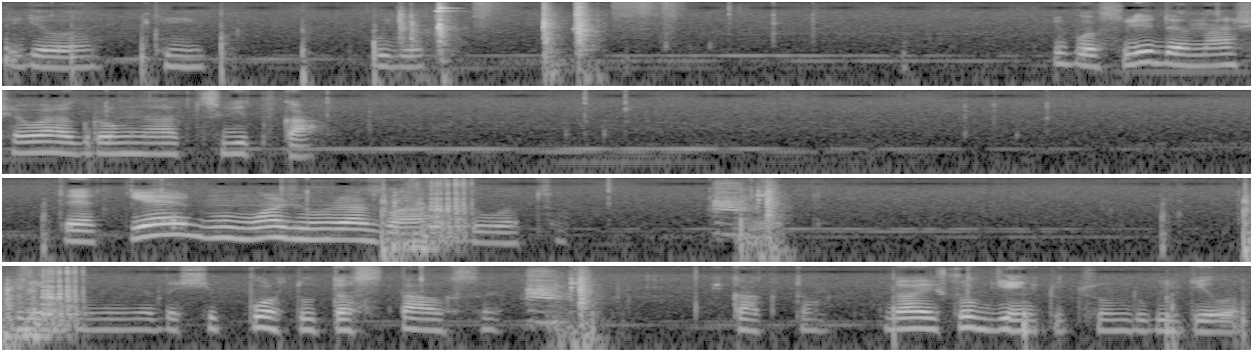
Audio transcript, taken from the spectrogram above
сделаем книг будет. И после до нашего огромного цветка. Так, теперь мы можем разлаживаться. Нет. Блин, у меня до сих пор тут остался. Как там? Да, еще где-нибудь тут сундук сделаем.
